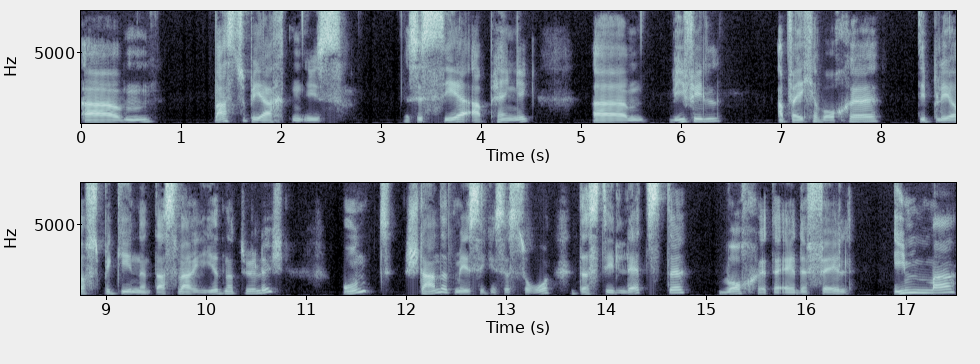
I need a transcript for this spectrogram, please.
Ähm, was zu beachten ist, es ist sehr abhängig, ähm, wie viel, ab welcher Woche die Playoffs beginnen. Das variiert natürlich. Und standardmäßig ist es so, dass die letzte Woche der NFL immer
